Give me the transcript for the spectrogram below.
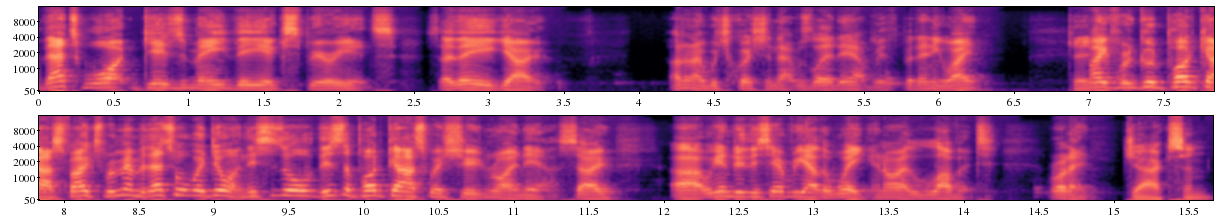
That's what gives me the experience. So there you go. I don't know which question that was led out with, but anyway, make for a good podcast, folks. Remember, that's what we're doing. This is all. This is a podcast we're shooting right now. So uh, we're going to do this every other week, and I love it. Right, Jackson.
